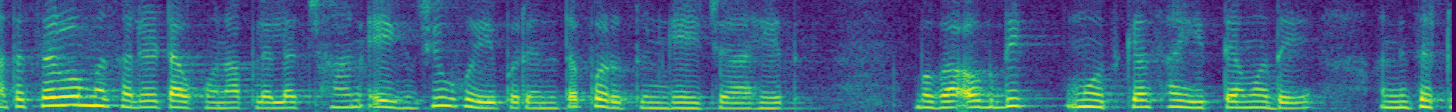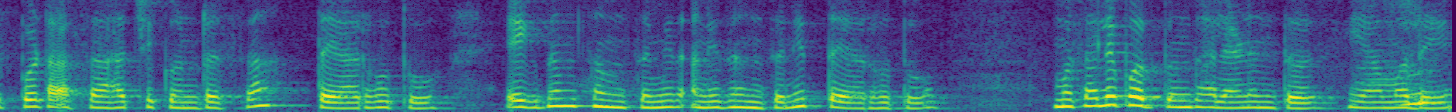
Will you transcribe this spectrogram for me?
आता सर्व मसाले टाकून आपल्याला छान एकजीव होईपर्यंत परतून घ्यायचे आहेत. बघा अगदी मोजक्या साहित्यामध्ये आणि झटपट असा हा चिकन रस्सा तयार होतो. एकदम चमचमीत आणि झणझणीत तयार होतो. मसाले परतून झाल्यानंतर यामध्ये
